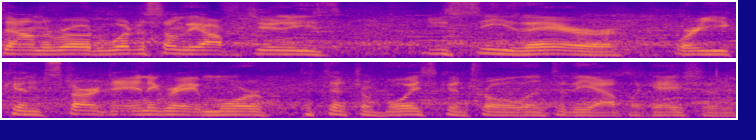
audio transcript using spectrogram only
down the road, what are some of the opportunities you see there where you can start to integrate more potential voice control into the applications?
